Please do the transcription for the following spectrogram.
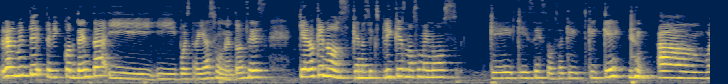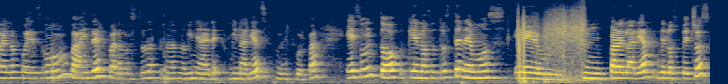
realmente te vi contenta y, y pues traías uno. Entonces, quiero que nos, que nos expliques más o menos qué, qué es eso, o sea, qué, qué, qué. Ah, bueno, pues un binder para nosotros las personas no binari- binarias, una disculpa, es un top que nosotros tenemos em, para el área de los pechos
